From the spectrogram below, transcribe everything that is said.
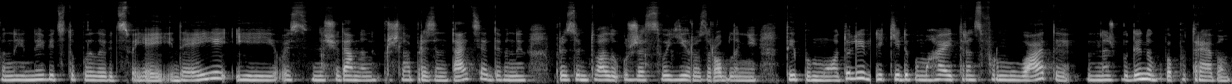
вони не відступили від своєї ідеї. І ось нещодавно них пройшла презентація, де вони презентували уже свої розроблені типи модулів, які допомагають трансформувати наш будинок по потребам.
